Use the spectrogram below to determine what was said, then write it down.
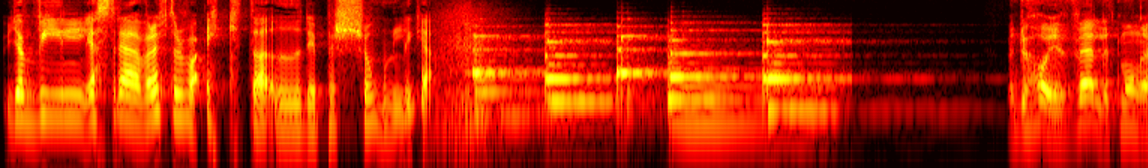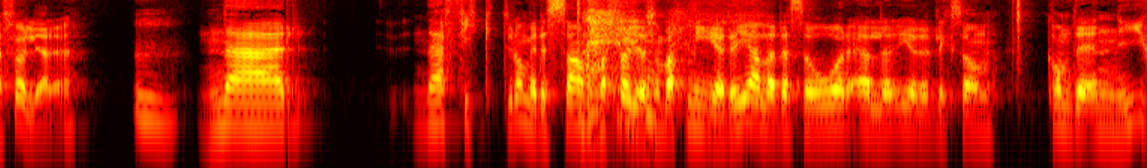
jag vill, jag strävar efter att vara äkta i det personliga. Men du har ju väldigt många följare. Mm. När, när fick du dem? Är det samma följare som varit med dig i alla dessa år eller är det liksom, kom det en ny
